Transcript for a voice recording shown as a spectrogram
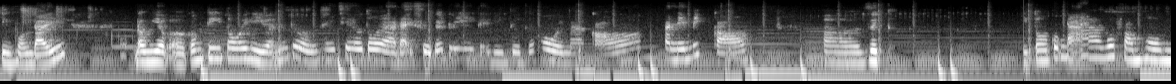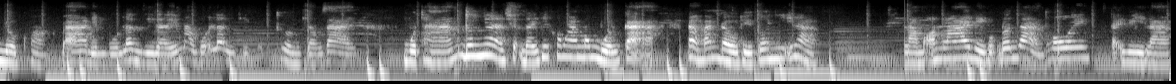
tình huống đấy. Đồng nghiệp ở công ty tôi thì vẫn thường hay trêu tôi là đại sứ cách ly. Tại vì từ cái hồi mà có pandemic có uh, dịch. Thì tôi cũng đã work from home được khoảng 3 đến 4 lần gì đấy mà mỗi lần thì cũng thường kéo dài một tháng. Đương nhiên là chuyện đấy thì không ai mong muốn cả. Là ban đầu thì tôi nghĩ là làm online thì cũng đơn giản thôi tại vì là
